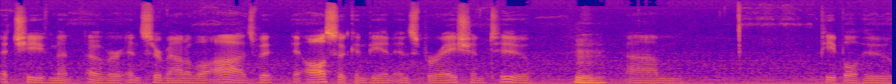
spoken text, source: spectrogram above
achievement over insurmountable odds, but it also can be an inspiration to Mhm. um, people who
